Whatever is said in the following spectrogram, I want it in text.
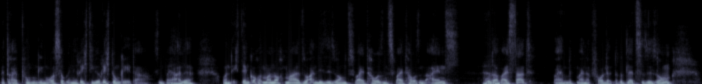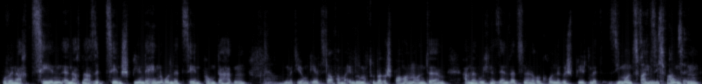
mit drei Punkten gegen Rostock in die richtige Richtung geht. Da sind wir ja alle. Und ich denke auch immer noch mal so an die Saison 2000, 2001. Ja. Oder du, mit meiner drittletzte Saison, wo wir nach zehn, äh, nach, nach 17 Spielen der Hinrunde zehn Punkte hatten. Ja. Mit Jürgen Gelsdorf haben wir eben noch drüber gesprochen und ähm, haben dann wirklich eine sensationelle Rückrunde gespielt mit 27 27. Punkten,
